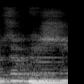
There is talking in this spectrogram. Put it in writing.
arms are wishing.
